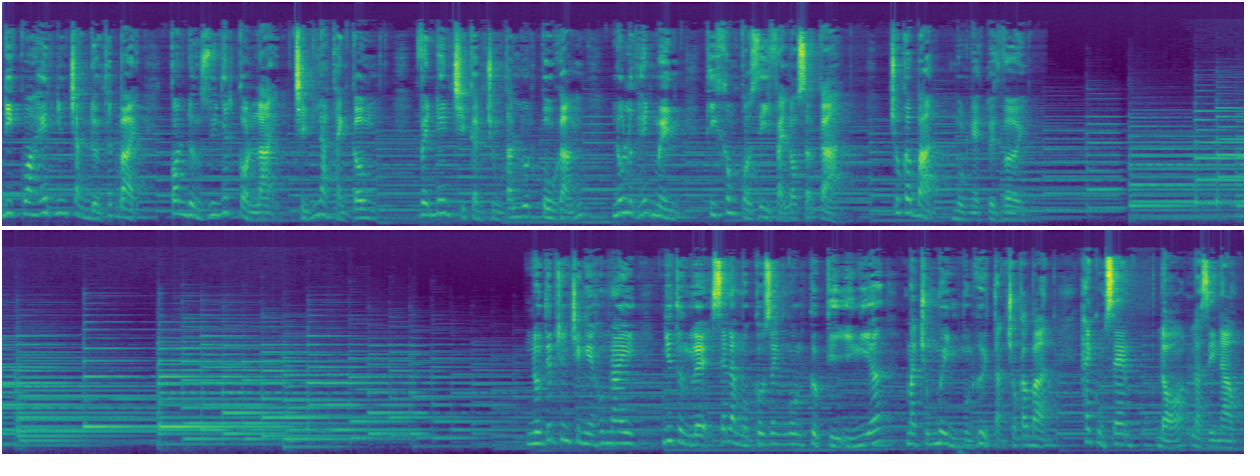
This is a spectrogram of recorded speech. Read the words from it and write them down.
Đi qua hết những chặng đường thất bại, con đường duy nhất còn lại chính là thành công. Vậy nên chỉ cần chúng ta luôn cố gắng, nỗ lực hết mình thì không có gì phải lo sợ cả. Chúc các bạn một ngày tuyệt vời. Nối tiếp chương trình ngày hôm nay, như thường lệ sẽ là một câu danh ngôn cực kỳ ý nghĩa mà chúng mình muốn gửi tặng cho các bạn. Hãy cùng xem đó là gì nào.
